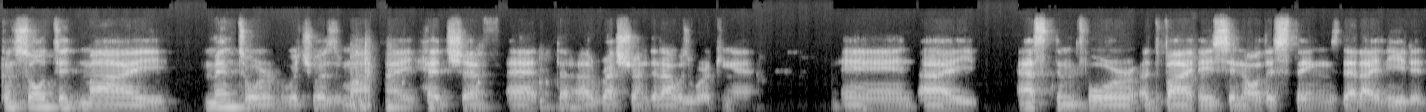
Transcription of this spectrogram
consulted my mentor which was my head chef at a restaurant that i was working at. And i asked him for advice and all these things that i needed.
